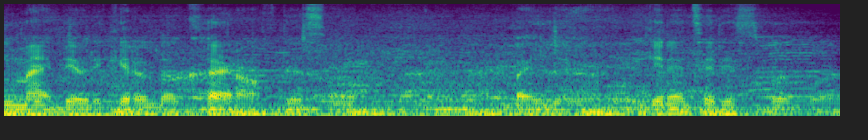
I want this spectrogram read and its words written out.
you might be able to get a little cut off this one. But yeah, get into this footwear.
